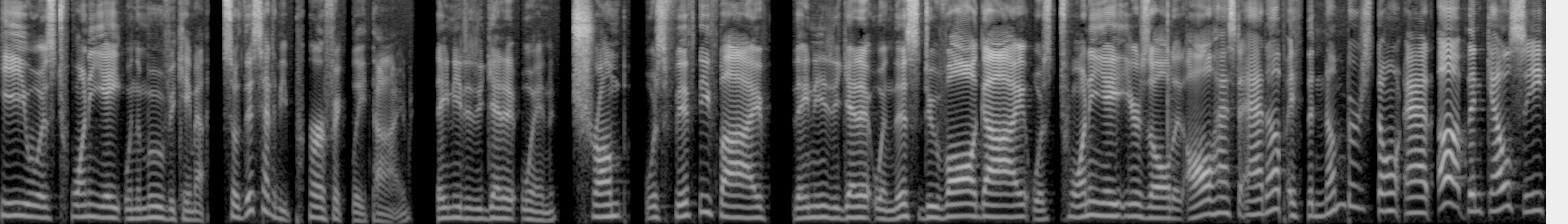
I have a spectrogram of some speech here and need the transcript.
He was 28 when the movie came out. So this had to be perfectly timed. They needed to get it when Trump was 55. They needed to get it when this Duval guy was 28 years old. It all has to add up. If the numbers don't add up, then Kelsey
